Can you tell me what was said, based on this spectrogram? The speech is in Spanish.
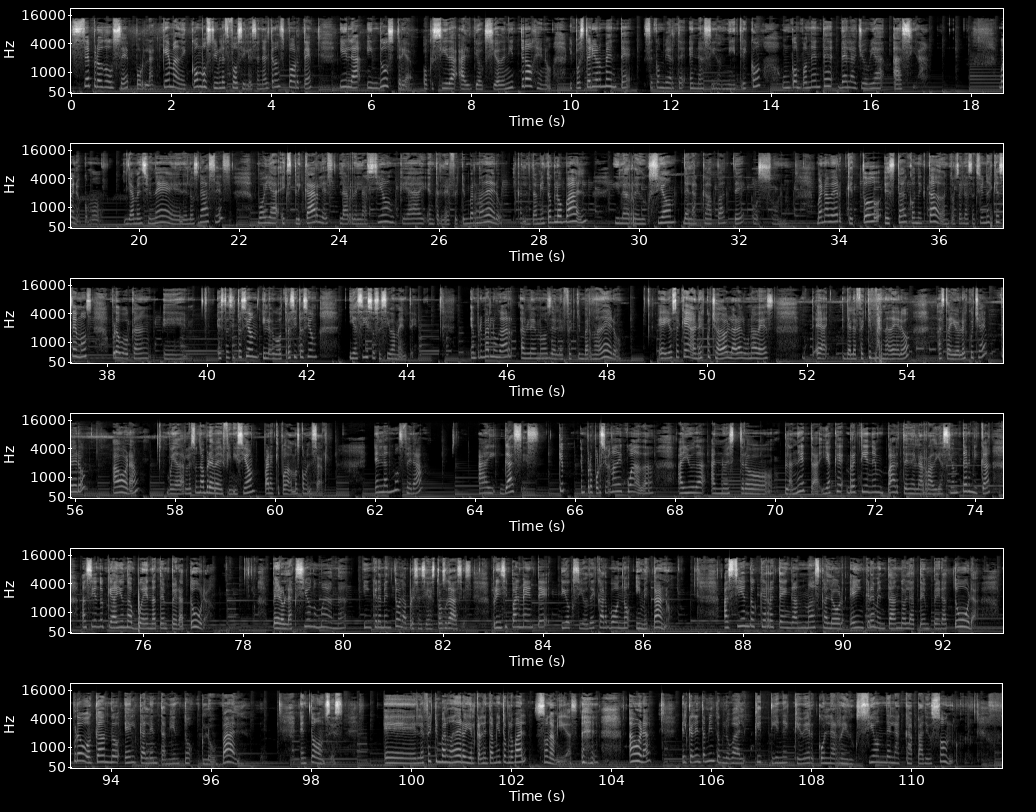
se produce por la quema de combustibles fósiles en el transporte y la industria oxida al dióxido de nitrógeno y posteriormente se convierte en ácido nítrico, un componente de la lluvia ácida. Bueno, como ya mencioné de los gases, voy a explicarles la relación que hay entre el efecto invernadero, el calentamiento global y la reducción de la capa de ozono van a ver que todo está conectado. Entonces las acciones que hacemos provocan eh, esta situación y luego otra situación y así sucesivamente. En primer lugar, hablemos del efecto invernadero. Eh, yo sé que han escuchado hablar alguna vez eh, del efecto invernadero, hasta yo lo escuché, pero ahora voy a darles una breve definición para que podamos comenzar. En la atmósfera hay gases que en proporción adecuada ayuda a nuestro planeta ya que retienen parte de la radiación térmica haciendo que haya una buena temperatura. Pero la acción humana incrementó la presencia de estos gases, principalmente dióxido de carbono y metano, haciendo que retengan más calor e incrementando la temperatura provocando el calentamiento global. Entonces, el efecto invernadero y el calentamiento global son amigas. Ahora, el calentamiento global, ¿qué tiene que ver con la reducción de la capa de ozono?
